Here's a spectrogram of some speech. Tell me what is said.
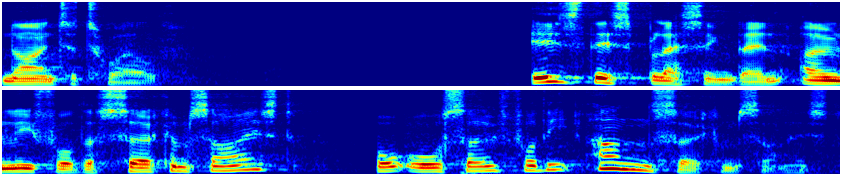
9 to 12. Is this blessing then only for the circumcised or also for the uncircumcised?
